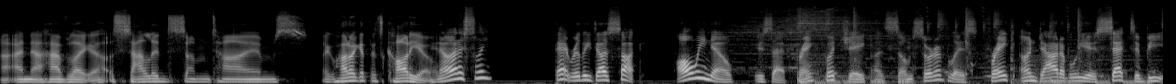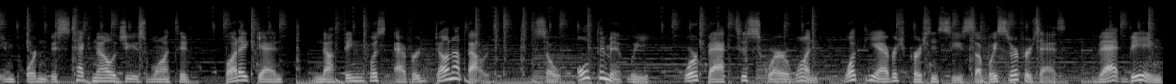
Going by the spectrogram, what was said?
Uh, and I have like a salad sometimes. Like how do I get this cardio? And honestly, that really does suck. All we know is that Frank put Jake on some sort of list. Frank undoubtedly is set to be important. This technology is wanted, but again, nothing was ever done about it. So ultimately, we're back to square one. What the average person sees Subway Surfers as. That being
